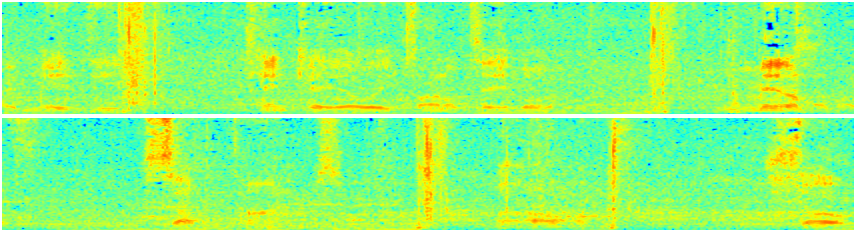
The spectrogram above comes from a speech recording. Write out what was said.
I made the 10K O8 final table minimum of seven times. Uh, so,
